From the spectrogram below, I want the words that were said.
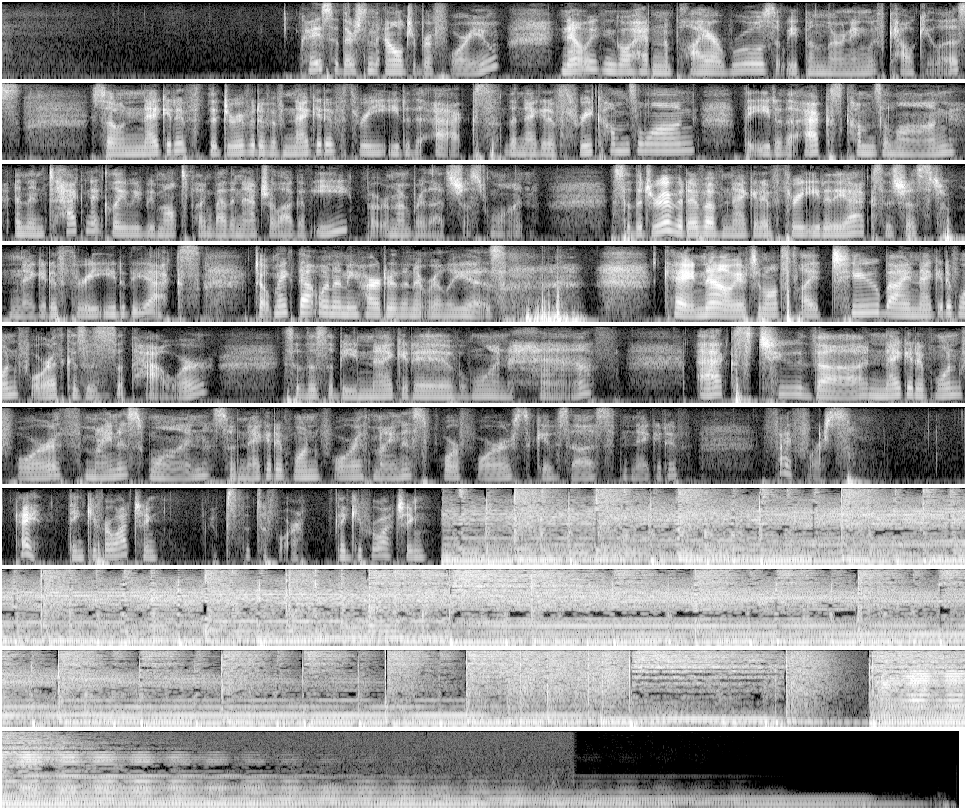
Okay, so there's some algebra for you. Now we can go ahead and apply our rules that we've been learning with calculus. So negative, the derivative of negative 3 e to the x. The negative 3 comes along, the e to the x comes along, and then technically we'd be multiplying by the natural log of e, but remember that's just 1. So the derivative of negative 3 e to the x is just negative 3 e to the x. Don't make that one any harder than it really is. okay, now we have to multiply 2 by negative 1 fourth, because this is a power. So this will be negative 1 half x to the negative 1 fourth minus 1. So negative 1 fourth minus 4 fourths gives us negative 5 fourths. Okay, thank you for watching. Oops, that's a 4. Thank you for watching.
